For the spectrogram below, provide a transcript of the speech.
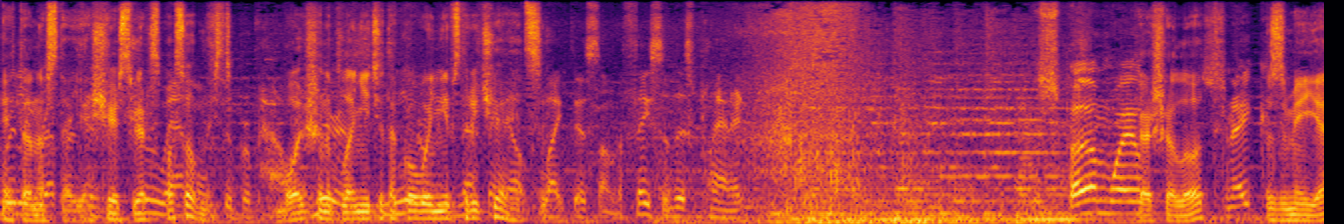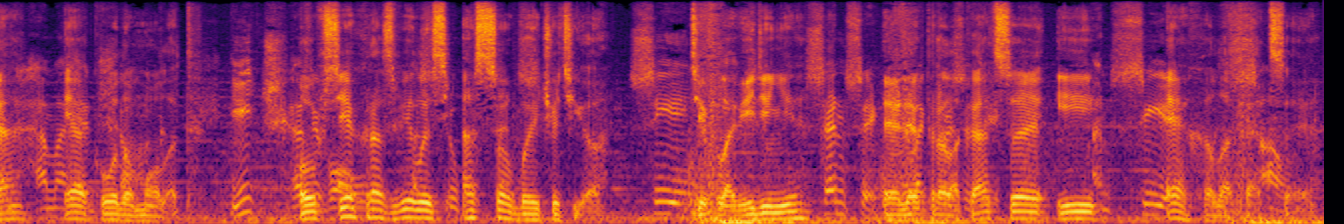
Это настоящая сверхспособность. Больше на планете такого не встречается. Кашалот, змея и акула-молот. У всех развилось особое чутье. Тепловидение, электролокация и эхолокация.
